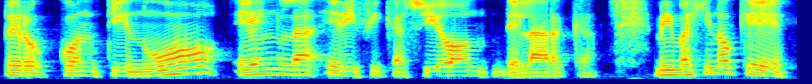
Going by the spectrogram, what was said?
pero continuó en la edificación del arca. Me imagino que,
